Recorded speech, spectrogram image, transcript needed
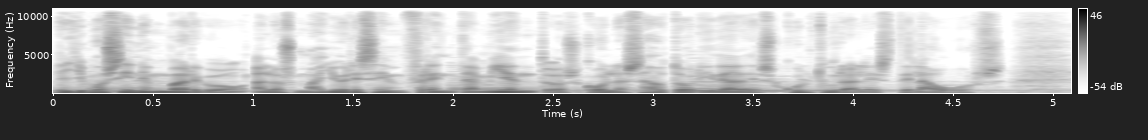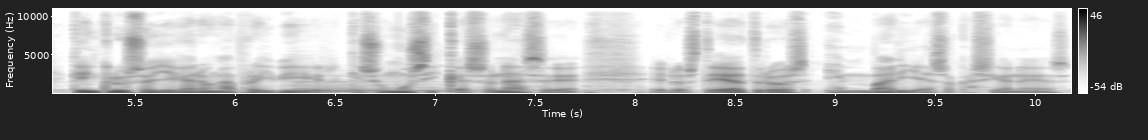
le llevó sin embargo a los mayores enfrentamientos con las autoridades culturales de la URSS, que incluso llegaron a prohibir que su música sonase en los teatros en varias ocasiones,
